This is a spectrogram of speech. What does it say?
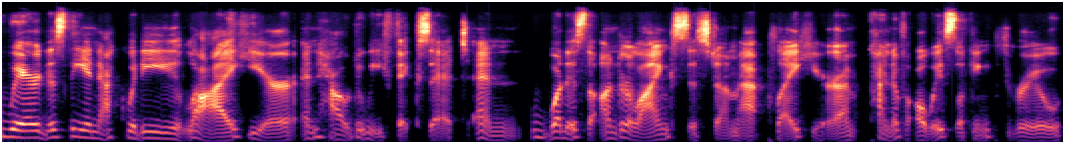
where does the inequity lie here and how do we fix it? And what is the underlying system at play here? I'm kind of always looking through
